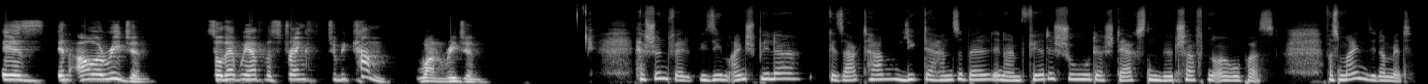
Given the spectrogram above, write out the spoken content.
is in our region so that we have the strength to become one region. Herr Schönfeld, wie Sie im Einspieler gesagt haben, liegt der Hansebelt in einem Pferdeschuh der stärksten Wirtschaften Europas. Was meinen Sie damit?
